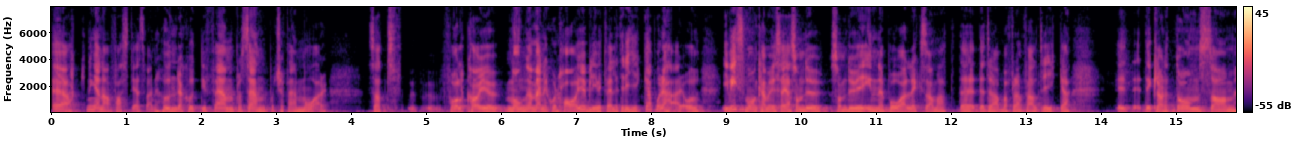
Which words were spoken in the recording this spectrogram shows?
ökningen av fastighetsvärden. 175 procent på 25 år. Så att folk har ju, många människor har ju blivit väldigt rika på det här. Och I viss mån kan man ju säga som du, som du är inne på, liksom, att det, det drabbar framförallt rika. Eh, det är klart att de som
